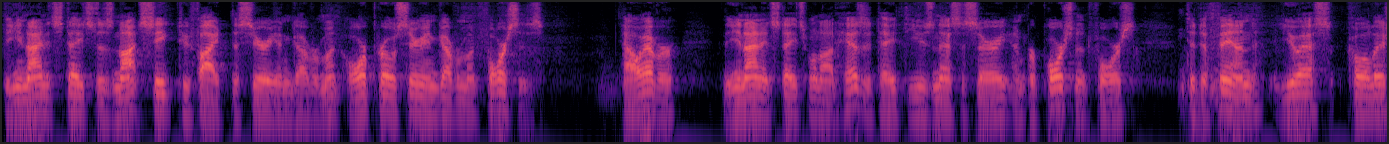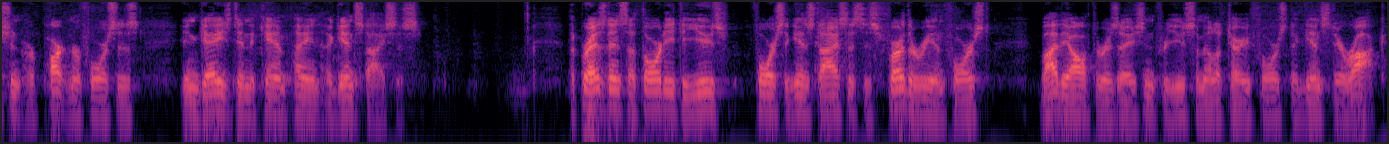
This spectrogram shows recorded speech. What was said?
The United States does not seek to fight the Syrian government or pro Syrian government forces. However, the United States will not hesitate to use necessary and proportionate force to defend U.S. coalition or partner forces engaged in the campaign against ISIS. The President's authority to use force against ISIS is further reinforced by the authorization for use of military force against Iraq,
